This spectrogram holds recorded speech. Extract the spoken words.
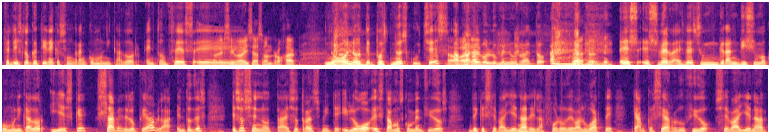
Félix lo que tiene que es un gran comunicador. Entonces... eh, A ver si me vais a sonrojar. No, no te- pues no escuches, Ah, apaga vale. el volumen un rato. es, es verdad, es, es un grandísimo comunicador y es que sabe de lo que habla. Entonces, eso se nota, eso transmite. Y luego estamos convencidos de que se va a llenar el aforo de Baluarte, que aunque sea reducido, se va a llenar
